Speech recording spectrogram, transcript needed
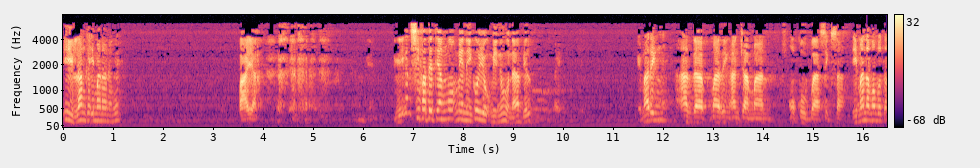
ilang keimanane nggih. Payah. Ini kan sifat yang mukmin niku yu'minuna bil Nggih, maring azab, maring ancaman, ukubah, siksa. Iman apa mboten?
